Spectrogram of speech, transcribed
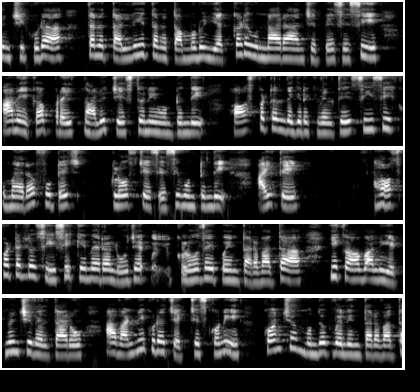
నుంచి కూడా తన తల్లి తన తమ్ముడు ఎక్కడ ఉన్నారా అని చెప్పేసి అనేక ప్రయత్నాలు చేస్తూనే ఉంటుంది. హాస్పిటల్ దగ్గరికి వెళ్తే సీసీ కుమార ఫుటేజ్ క్లోజ్ చేసేసి ఉంటుంది. అయితే హాస్పిటల్లో సీసీ కెమెరా లూజ్ క్లోజ్ అయిపోయిన తర్వాత ఇక వాళ్ళు ఎట్నుంచి వెళ్తారు? అవన్నీ కూడా చెక్ చేసుకొని కొంచెం ముందుకు వెళ్ళిన తర్వాత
